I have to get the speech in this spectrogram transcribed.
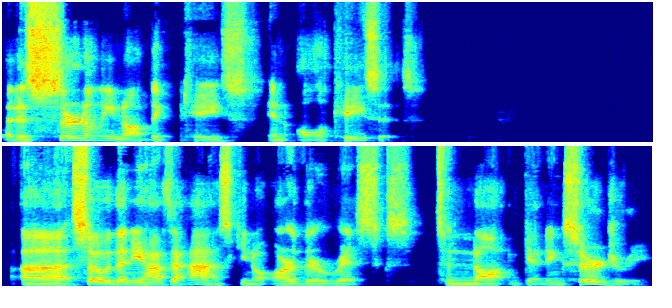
that is certainly not the case in all cases. Uh, so then you have to ask, you know, are there risks to not getting surgery?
